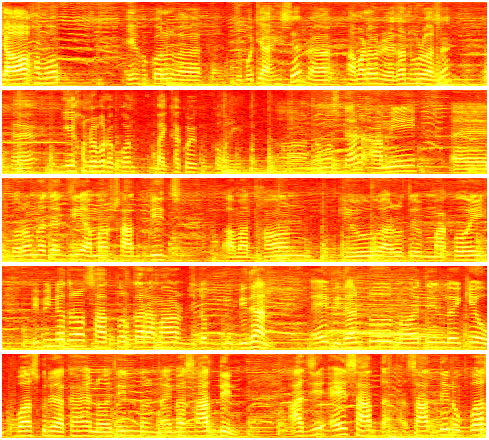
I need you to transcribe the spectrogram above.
জাৱাসমূহ এইসকল যুৱতী আহিছে আমাৰ লগত ৰেজান সৰু আছে এই সন্দৰ্ভত অকণমান ব্যাখ্যা কৰি ক'ব নেকি? নমস্কাৰ আমি এ, গৰম ৰাজাক যি আমাৰ সাত বীজ আমাৰ ধান ঘিউ আৰু মাকৈ বিভিন্ন ধৰণৰ সাত প্ৰকাৰ আমাৰ যিটো বিধান এই বিধানটো নয় দিনলৈকে উপবাস কৰি ৰখা হয় নয় দিন নাইবা সাত দিন। আজি এই সাত সাত দিন উপবাস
